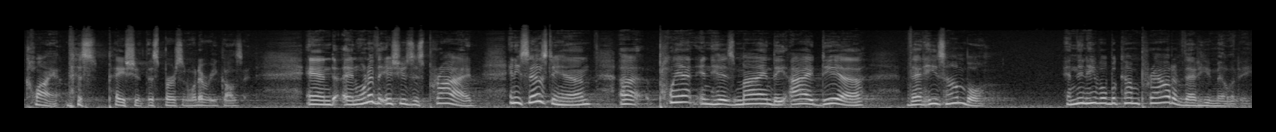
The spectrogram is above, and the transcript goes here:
client, this patient, this person, whatever he calls it. And, and one of the issues is pride. And he says to him, uh, plant in his mind the idea that he's humble. And then he will become proud of that humility.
